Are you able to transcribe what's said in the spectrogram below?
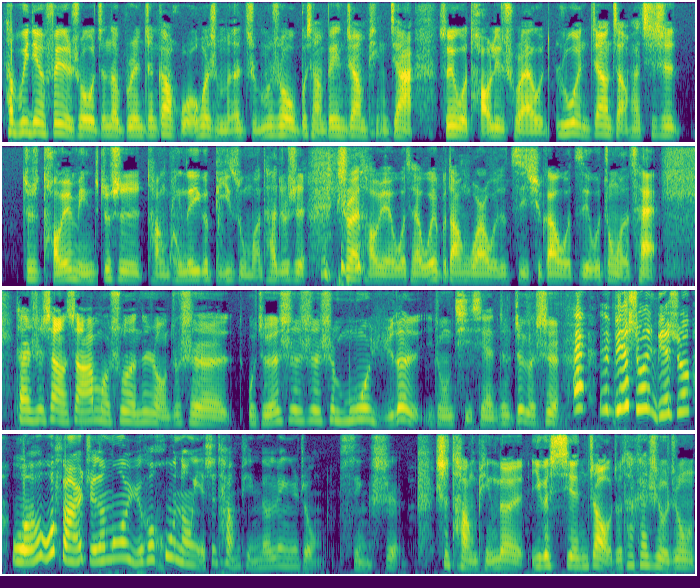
他不一定非得说我真的不认真干活或者什么的，只不过说我不想被你这样评价，所以我逃离出来。我如果你这样讲的话，其实。就是陶渊明，就是躺平的一个鼻祖嘛。他就是世外桃源，我才我也不当官，我就自己去干我自己，我种我的菜。但是像像阿莫说的那种，就是我觉得是是是摸鱼的一种体现。就这个是，哎，你别说，你别说，我我反而觉得摸鱼和糊弄也是躺平的另一种形式，是躺平的一个先兆。就他开始有这种。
